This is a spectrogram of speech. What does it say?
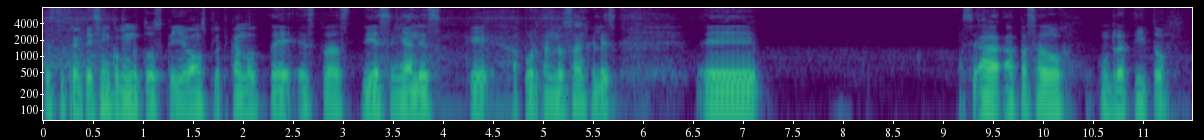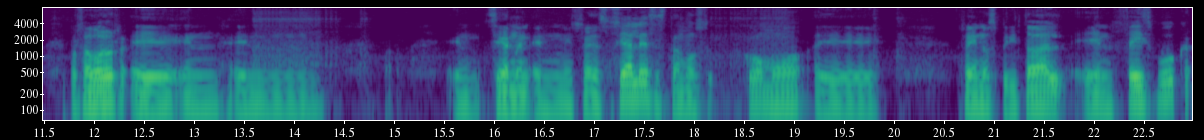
estos 35 minutos que llevamos platicando de estas 10 señales que aportan los ángeles, ha, ha, pasado un ratito. Por favor, en, en síganme en, mis redes sociales. Estamos como eh, Reino Espiritual en Facebook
